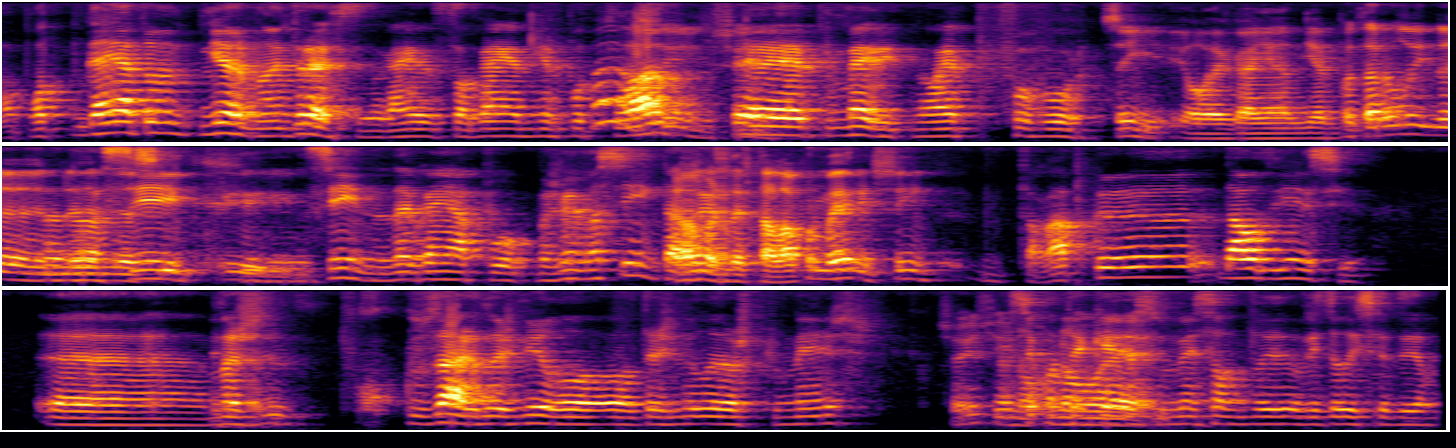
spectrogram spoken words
ele Pode ganhar também dinheiro, não interessa. Ele ganha, só ganha dinheiro para o outro Ah, lado. sim, sim. É por mérito, não é por favor. Sim, ele é ganhar dinheiro para estar ali na, na, na, sim, SIC. sim, deve ganhar pouco. Mas mesmo assim, está Não, a mas deve estar lá por mérito, sim. Está lá porque dá audiência. Ah, mas recusar 2 mil ou 3 mil euros por mês, Sim, sim. não sei quanto é que é a subvenção de vitalícia dele.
